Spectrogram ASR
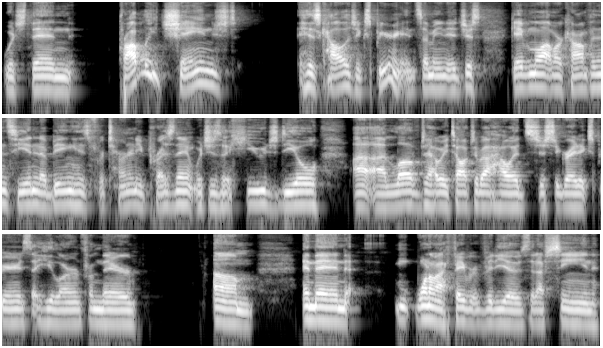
which then probably changed his college experience. I mean, it just gave him a lot more confidence. He ended up being his fraternity president, which is a huge deal. I loved how he talked about how it's just a great experience that he learned from there. Um, and then one of my favorite videos that I've seen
